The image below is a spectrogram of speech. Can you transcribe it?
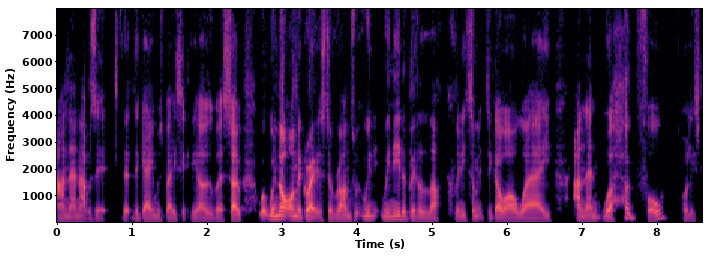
and then that was it. The, the, game was basically over. So we're not on the greatest of runs. We, we need a bit of luck. We need something to go our way, and then we're hopeful, or at least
